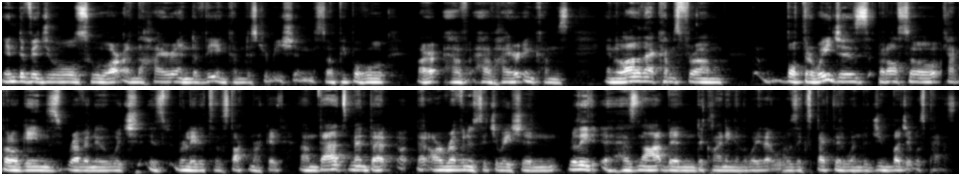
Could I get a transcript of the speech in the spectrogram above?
individuals who are on the higher end of the income distribution. So people who are have, have higher incomes. And a lot of that comes from both their wages, but also capital gains revenue, which is related to the stock market. Um, that's meant that that our revenue situation really has not been declining in the way that was expected when the June budget was passed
